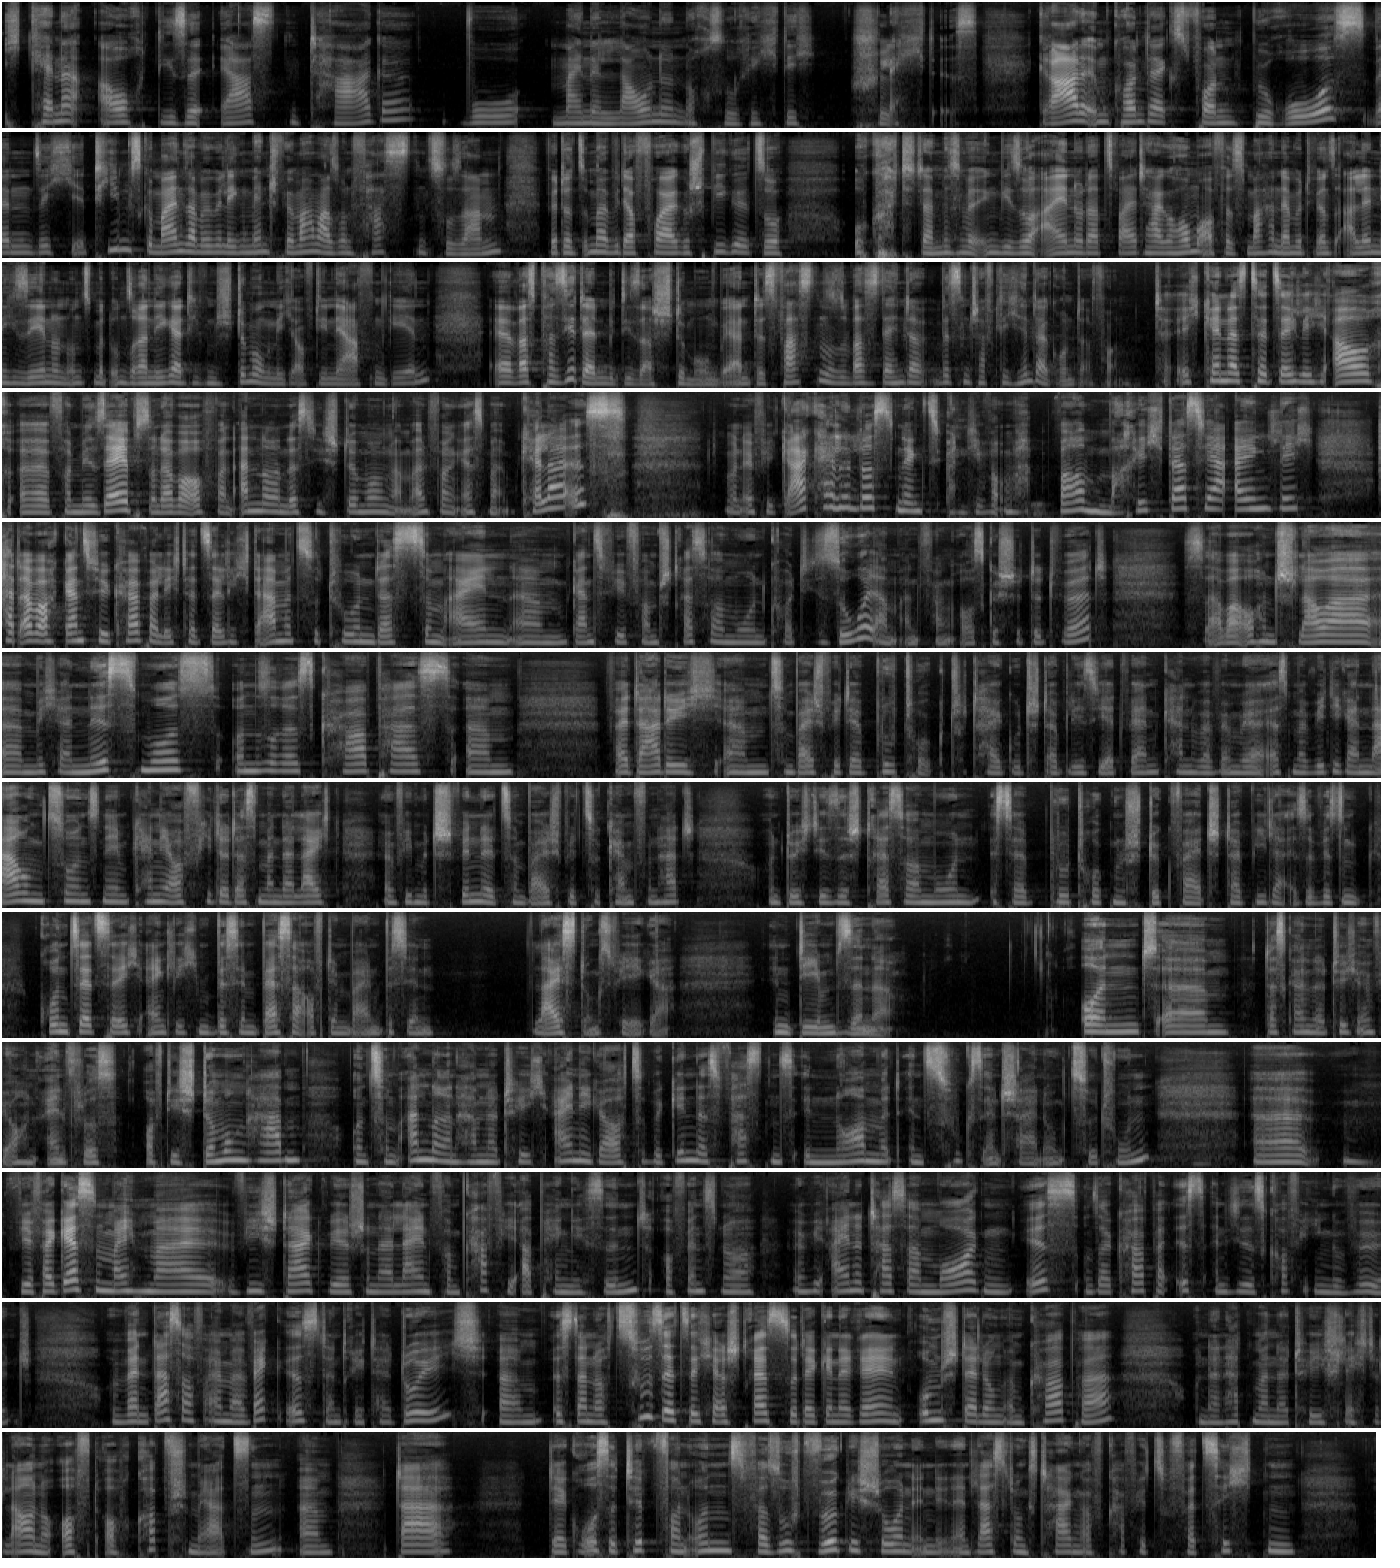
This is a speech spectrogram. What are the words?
ich kenne auch diese ersten Tage, wo meine Laune noch so richtig schlecht ist. Gerade im Kontext von Büros, wenn sich Teams gemeinsam überlegen, Mensch, wir machen mal so ein Fasten zusammen, wird uns immer wieder vorher gespiegelt, so, oh Gott, da müssen wir irgendwie so ein oder zwei Tage Homeoffice machen, damit wir uns alle nicht sehen und uns mit unserer negativen Stimmung nicht auf die Nerven gehen. Äh, was passiert denn mit dieser Stimmung während des Fastens und was ist der hinter wissenschaftliche Hintergrund davon? Ich kenne das tatsächlich auch äh, von mir selbst und aber auch von anderen, dass die Stimmung am Anfang erstmal im Keller ist man irgendwie gar keine Lust und denkt sich, oh nee, warum, warum mache ich das ja eigentlich? Hat aber auch ganz viel körperlich tatsächlich damit zu tun, dass zum einen ähm, ganz viel vom Stresshormon Cortisol am Anfang ausgeschüttet wird. Das ist aber auch ein schlauer äh, Mechanismus unseres Körpers. Ähm, weil dadurch ähm, zum Beispiel der Blutdruck total gut stabilisiert werden kann, weil wenn wir erstmal weniger Nahrung zu uns nehmen, kennen ja auch viele, dass man da leicht irgendwie mit Schwindel zum Beispiel zu kämpfen hat. Und durch dieses Stresshormon ist der Blutdruck ein Stück weit stabiler. Also wir sind grundsätzlich eigentlich ein bisschen besser auf dem Bein, ein bisschen leistungsfähiger in dem Sinne. Und ähm, das kann natürlich irgendwie auch einen Einfluss auf die Stimmung haben. Und zum anderen haben natürlich einige auch zu Beginn des Fastens enorm mit Entzugsentscheidungen zu tun. Äh, wir vergessen manchmal, wie stark wir schon allein vom Kaffee abhängig sind, auch wenn es nur irgendwie eine Tasse am Morgen ist. Unser Körper ist an dieses Koffein gewöhnt. Und wenn das auf einmal weg ist, dann dreht er durch, ähm, ist dann noch zusätzlicher Stress zu der generellen Umstellung im Körper. Und dann hat man natürlich schlechte Laune, oft auch Kopfschmerzen. Ähm, da der große Tipp von uns, versucht wirklich schon in den Entlastungstagen auf Kaffee zu verzichten.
